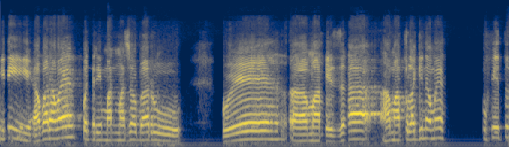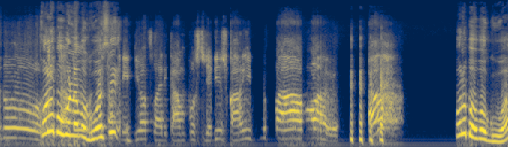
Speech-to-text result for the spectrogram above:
ini apa namanya penerimaan mahasiswa baru. Gue eh, sama Reza sama satu lagi namanya Sufi itu dulu. Kok lu bawa nama tuh- gua kita sih? Idiot lah di kampus. Jadi suka ribut lah. wah. Kok lu bawa gua?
